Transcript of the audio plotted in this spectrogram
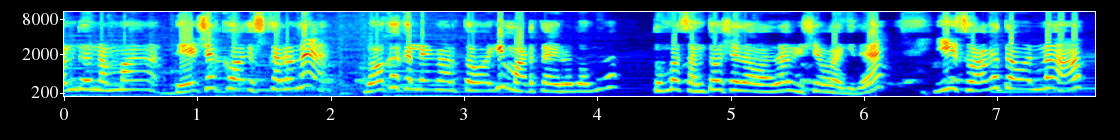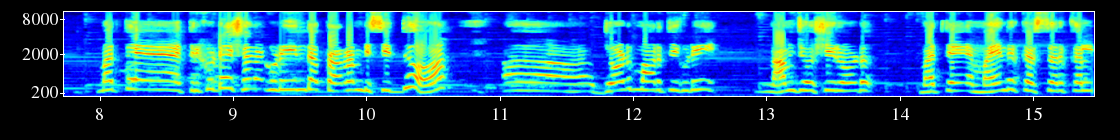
ಒಂದು ನಮ್ಮ ದೇಶಕ್ಕೋಸ್ಕರನೇ ಲೋಕ ಕಲ್ಯಾಣಾರ್ಥವಾಗಿ ಮಾಡ್ತಾ ಇರೋದೊಂದು ತುಂಬಾ ಸಂತೋಷದವಾದ ವಿಷಯವಾಗಿದೆ. ಈ ಸ್ವಾಗತವನ್ನ ಮತ್ತೆ ತ್ರಿಕುಟೇಶ್ವರ ಗುಡಿಯಿಂದ ಪ್ರಾರಂಭಿಸಿದ್ದು ಜೋಡ್ ಮಾರುತಿ ಗುಡಿ, ನಾಮ್ ಜೋಶಿ ರೋಡ್, ಮತ್ತೆ ಮಹೇಂದ್ರ ಕರ್ ಸರ್ಕಲ್,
